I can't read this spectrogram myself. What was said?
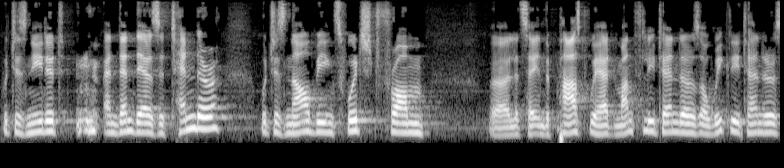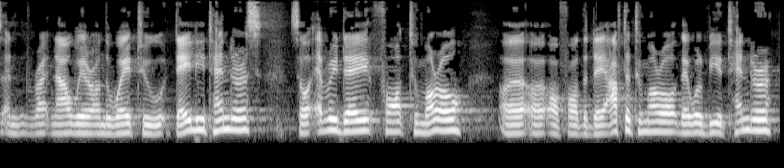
which is needed. and then there's a tender, which is now being switched from uh, let's say in the past we had monthly tenders or weekly tenders, and right now we're on the way to daily tenders. So every day for tomorrow, or for the day after tomorrow, there will be a tender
